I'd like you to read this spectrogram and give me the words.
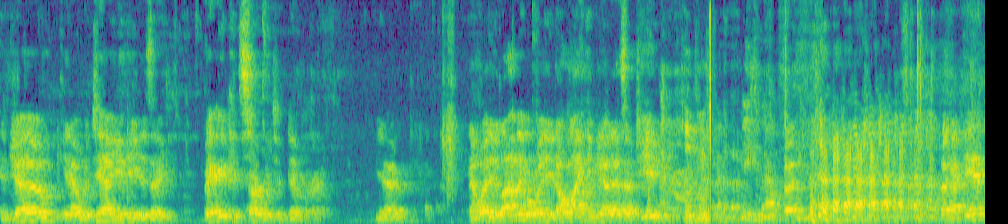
And Joe, you know, would tell you he is a very conservative Democrat. You know, now whether you love him or whether you don't like him, you know, that's up to you. But, but I can,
